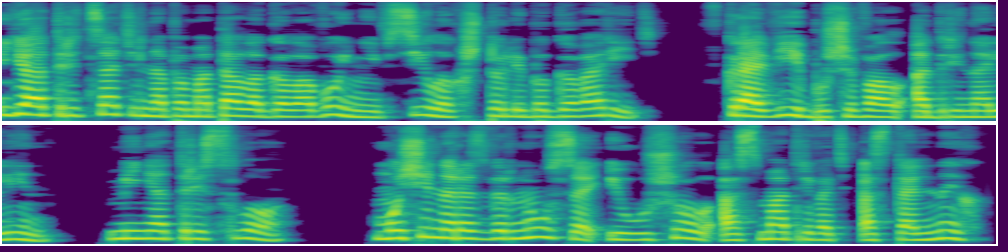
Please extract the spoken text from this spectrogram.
Я отрицательно помотала головой, не в силах что-либо говорить. В крови бушевал адреналин. Меня трясло. Мужчина развернулся и ушел осматривать остальных,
